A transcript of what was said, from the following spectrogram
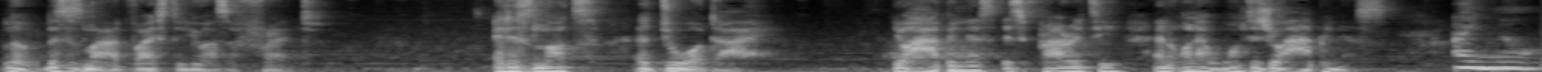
Look, this is my advice to you as a friend. It is not a do or die. Your happiness is priority, and all I want is your happiness. I know.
